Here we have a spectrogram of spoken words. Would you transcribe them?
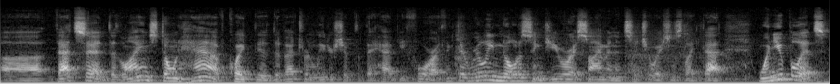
Uh, that said, the Lions don't have quite the, the, veteran leadership that they had before. I think they're really noticing Geroy Simon in situations like that. When you blitz,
